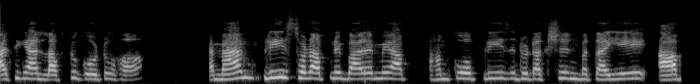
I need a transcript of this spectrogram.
I think I love to go to her ma'am please थोड़ा अपने बारे में आप, हमको प्लीज़ इंट्रोडक्शन बताइए। आप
